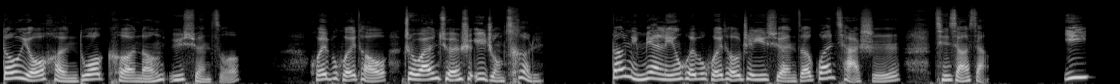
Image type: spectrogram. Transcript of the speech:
都有很多可能与选择，回不回头，这完全是一种策略。当你面临回不回头这一选择关卡时，请想想：一，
